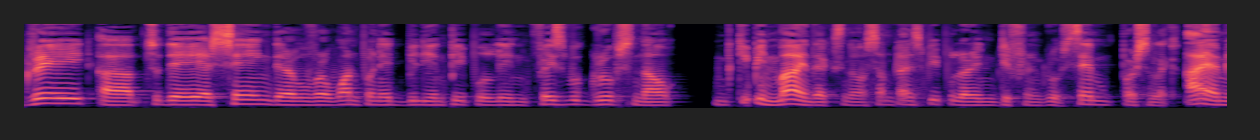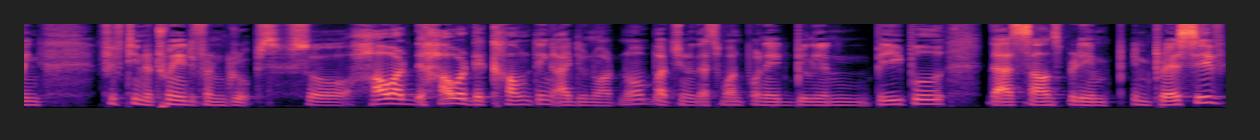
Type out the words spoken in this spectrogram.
great. Uh, so they are saying there are over 1.8 billion people in Facebook groups now keep in mind that you know sometimes people are in different groups. Same person like i am in 15 or 20 different groups. So how are they how are they counting? I do not know but you know that's 1.8 billion people. That sounds pretty imp- impressive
